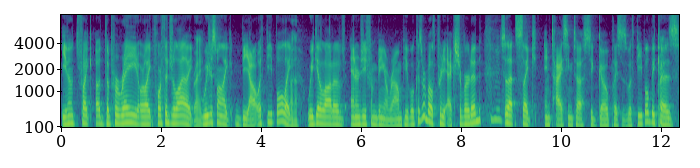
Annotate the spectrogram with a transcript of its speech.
even for like uh, the parade or like Fourth of July. Like, Right. we just want to like be out with people. Like, Uh-huh. we get a lot of energy from being around people because we're both pretty extroverted. So that's like enticing to us to go places with people because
